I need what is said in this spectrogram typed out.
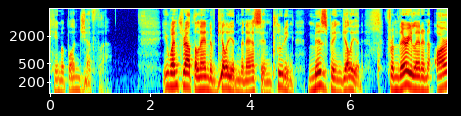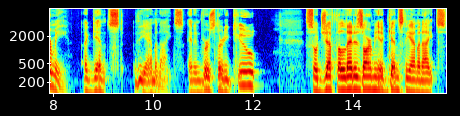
came upon Jephthah. He went throughout the land of Gilead and Manasseh, including Mizpah and Gilead. From there, he led an army against the Ammonites. And in verse 32, so Jephthah led his army against the Ammonites,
